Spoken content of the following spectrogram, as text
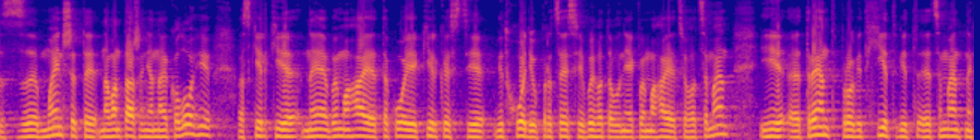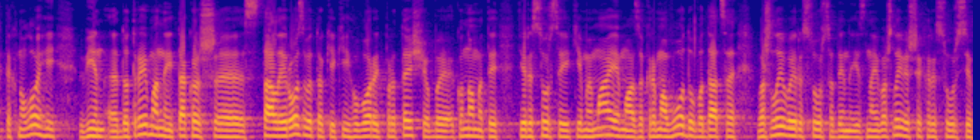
зменшити навантаження на екологію, оскільки не вимагає такої кількості відходів в процесі виготовлення, як вимагає цього цемент. І е, тренд про відхід від е, цементних технологій він е, дотриманий. Також е, сталий розвиток, який говорить про те, щоб економити ті ресурси, які ми маємо, а зокрема воду. Вода це важливий ресурс, один із найважливіших ресурсів.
